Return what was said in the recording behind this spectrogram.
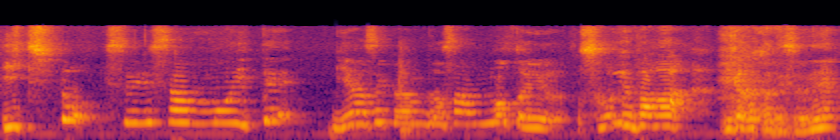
一度翡翠さんもいてギアセカンドさんもというそういう場が見たかったですよね。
